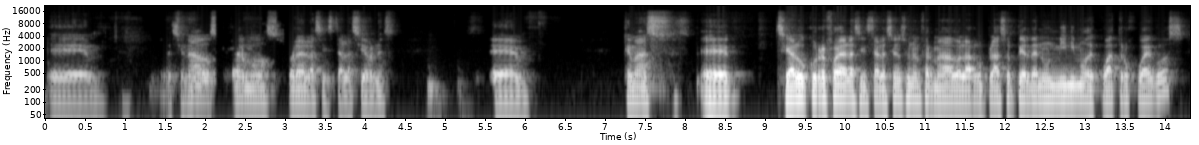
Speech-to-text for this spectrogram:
Eh, lesionados, enfermos, fuera de las instalaciones. Eh, ¿Qué más? Eh, si algo ocurre fuera de las instalaciones, una enfermedad a largo plazo, pierden un mínimo de cuatro juegos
